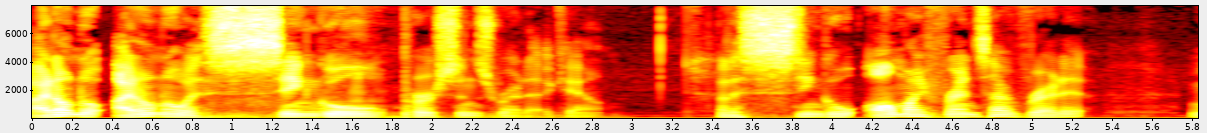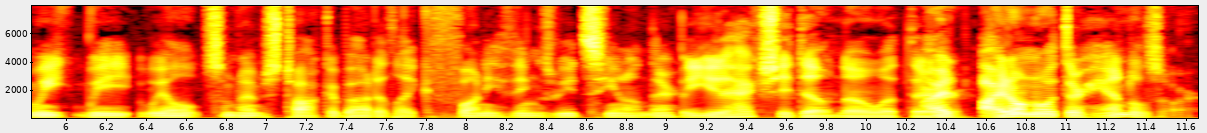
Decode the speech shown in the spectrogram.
I don't know. I don't know a single person's Reddit account. Not a single. All my friends have Reddit. We we we'll sometimes talk about it, like funny things we'd seen on there. but you actually don't know what they're I I don't know what their handles are.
